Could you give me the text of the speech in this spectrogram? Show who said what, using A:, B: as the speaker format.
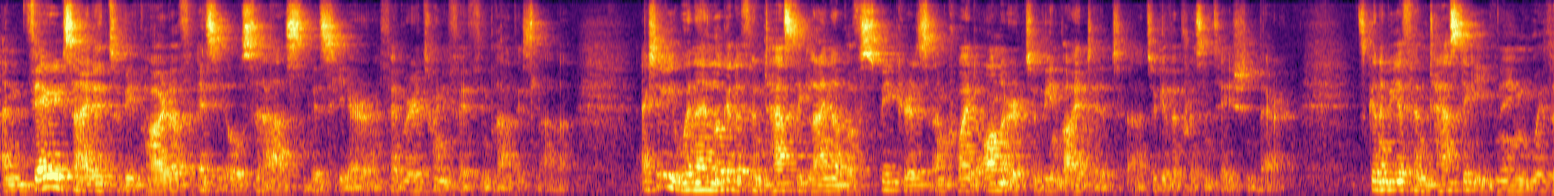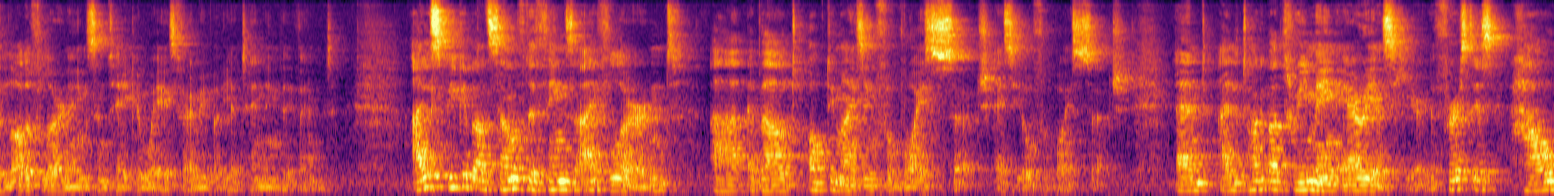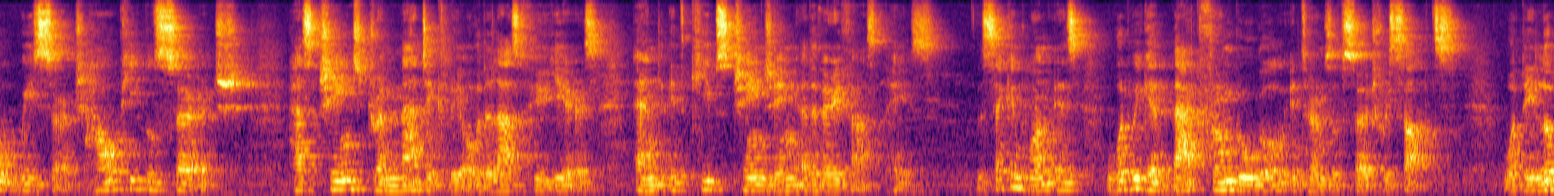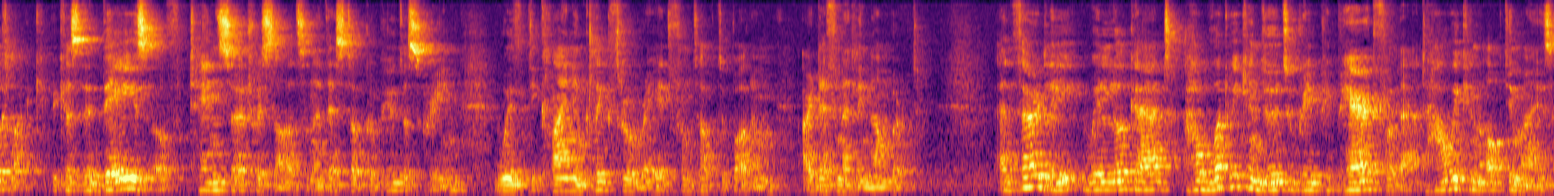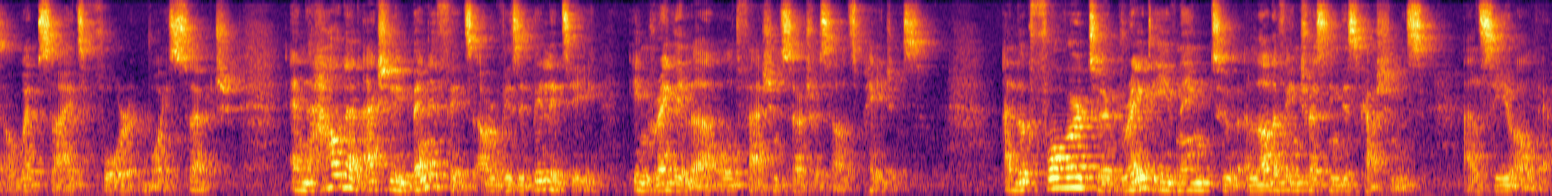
A: I'm very excited to be part of SEO SRAS this year on February 25th in Bratislava. Actually, when I look at the fantastic lineup of speakers, I'm quite honored to be invited uh, to give a presentation there. It's going to be a fantastic evening with a lot of learnings and takeaways for everybody attending the event. I'll speak about some of the things I've learned uh, about optimizing for voice search, SEO for voice search. And I'll talk about three main areas here. The first is how we search, how people search has changed dramatically over the last few years and it keeps changing at a very fast pace. The second one is what we get back from Google in terms of search results, what they look like, because the days of 10 search results on a desktop computer screen with declining click-through rate from top to bottom are definitely numbered. And thirdly, we look at how what we can do to be prepared for that, how we can optimize our websites for voice search, and how that actually benefits our visibility in regular old-fashioned search results pages. I look forward to a great evening, to a lot of interesting discussions. I'll see you all there.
